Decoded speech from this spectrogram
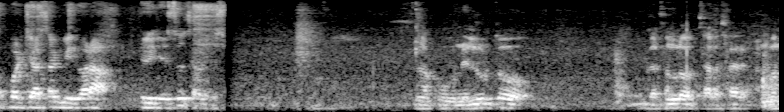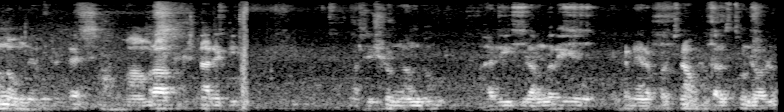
సపోర్ట్ చేస్తారు మీ ద్వారా తెలియజేస్తూ సెలవు నాకు నెల్లూరుతో గతంలో చాలాసార్లు అనుబంధం ఉంది. ఏంటంటే మా అమరావతి కృష్ణారెడ్డి మా శిష్యుడు నందు హరి వీళ్ళందరి ఇక్కడ నేను ఎప్పుడు వచ్చినప్పుడు కలుస్తుండేవాళ్ళు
